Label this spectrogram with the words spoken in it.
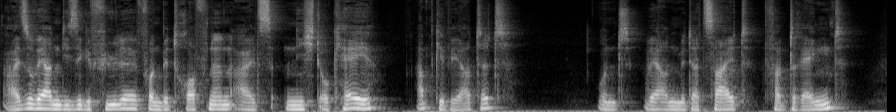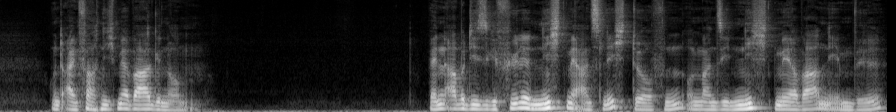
Also werden diese Gefühle von Betroffenen als nicht okay abgewertet und werden mit der Zeit verdrängt und einfach nicht mehr wahrgenommen. Wenn aber diese Gefühle nicht mehr ans Licht dürfen und man sie nicht mehr wahrnehmen will,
